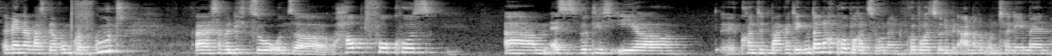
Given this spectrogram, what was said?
wenn da was bei rumkommt, gut. Äh, ist aber nicht so unser Hauptfokus. Ähm, es ist wirklich eher äh, Content Marketing und dann noch Kooperationen, Kooperationen mit anderen Unternehmen.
